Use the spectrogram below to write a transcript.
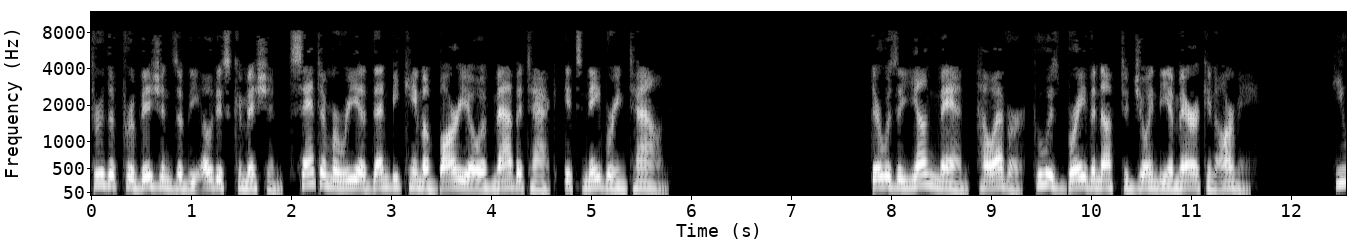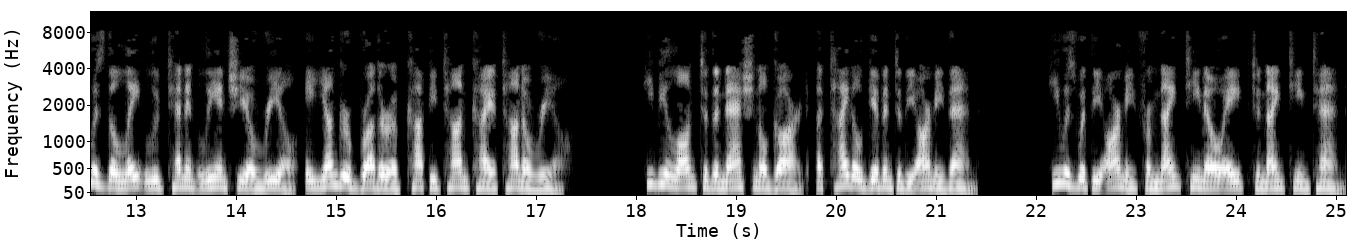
Through the provisions of the Otis Commission, Santa Maria then became a barrio of Mabitac, its neighboring town. There was a young man, however, who was brave enough to join the American Army. He was the late Lieutenant Leoncio Real, a younger brother of Capitan Cayetano Real. He belonged to the National Guard, a title given to the Army then. He was with the Army from 1908 to 1910.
